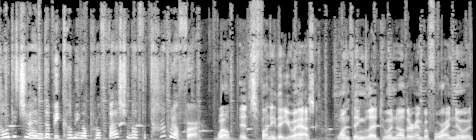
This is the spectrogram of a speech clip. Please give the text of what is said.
How did you end up becoming a professional photographer? Well, it's funny that you ask. One thing led to another, and before I knew it,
